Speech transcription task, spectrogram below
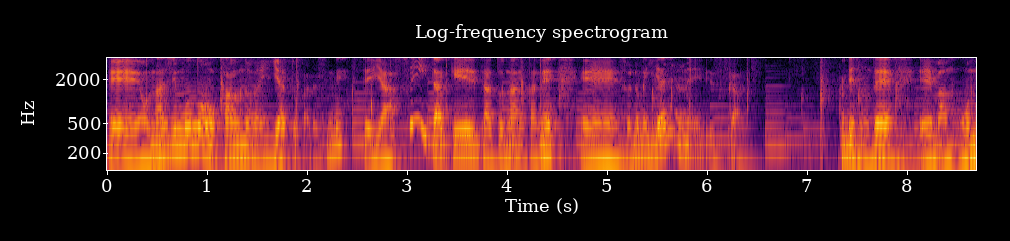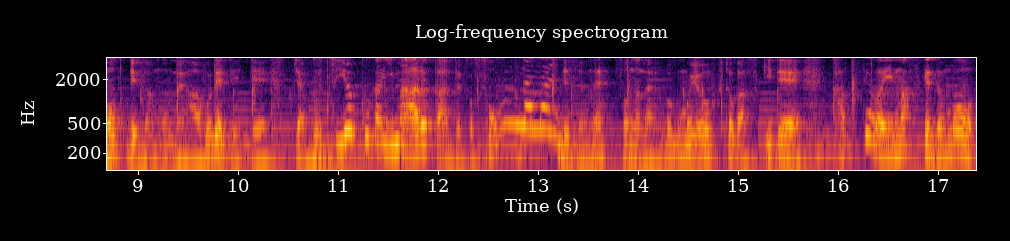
えー同じものを買うのが嫌とかですねで安いだけだとなんかね、えーそれも嫌じゃないですかですので、えーまあ、物っていうのはもうね、溢れていて、じゃあ物欲が今あるかっていうと、そんなないんですよね。そんなない。僕も洋服とか好きで、買ってはいますけども、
